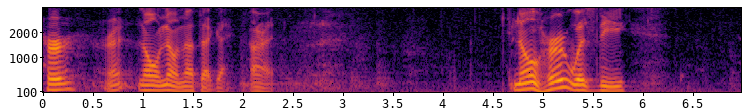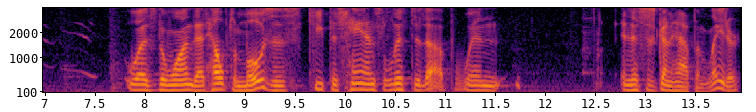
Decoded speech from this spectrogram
Hur, right? No, no, not that guy. All right. No, Hur was the was the one that helped Moses keep his hands lifted up when and this is going to happen later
